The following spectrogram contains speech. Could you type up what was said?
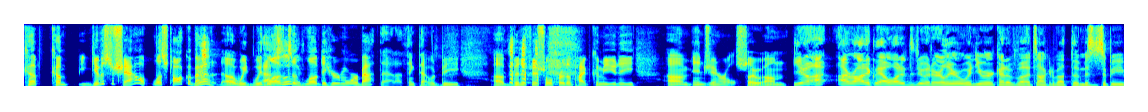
come, come, give us a shout. Let's talk about Yeah, it. Uh, we, we'd love to love to hear more about that. I think that would be uh, beneficial for the pipe community um, in general. So, um, You know, I, ironically, I wanted to do it earlier when you were kind of uh, talking about the Mississippi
